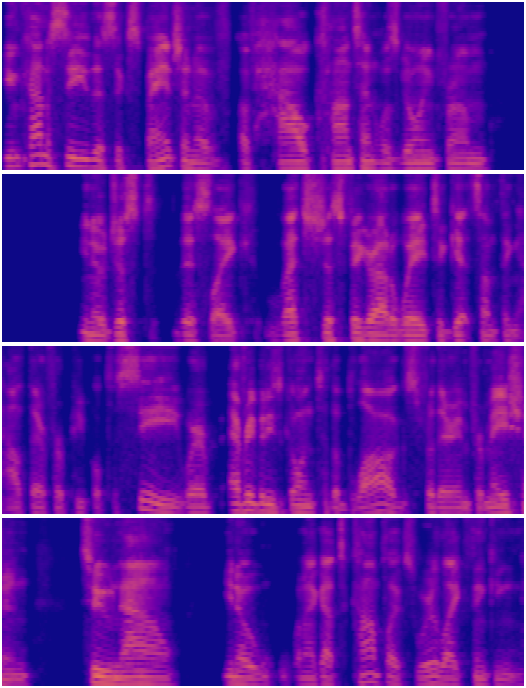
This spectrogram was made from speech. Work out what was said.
you can kind of see this expansion of of how content was going from you know just this like let's just figure out a way to get something out there for people to see where everybody's going to the blogs for their information to now you know when i got to complex we're like thinking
